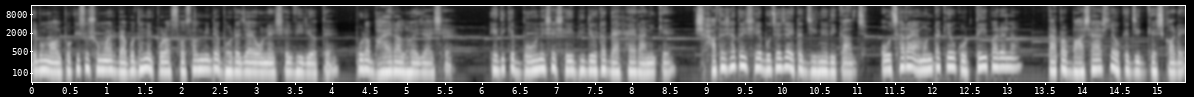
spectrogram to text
এবং অল্প কিছু সময়ের ব্যবধানে পুরো সোশ্যাল মিডিয়া ভরে যায় ওনের সেই ভিডিওতে। পুরো ভাইরাল হয়ে যায় সে। এদিকে বোন এসে সেই ভিডিওটা দেখায় রানীকে। সাথে সাথেই সে বুঝে যায় এটা জিনেরই কাজ। ও ছাড়া এমনটা কেউ করতেই পারে না। তারপর বাসায় আসলে ওকে জিজ্ঞেস করে।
